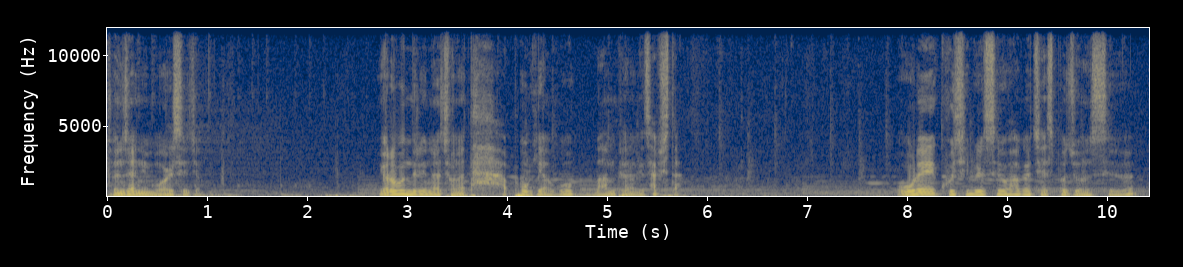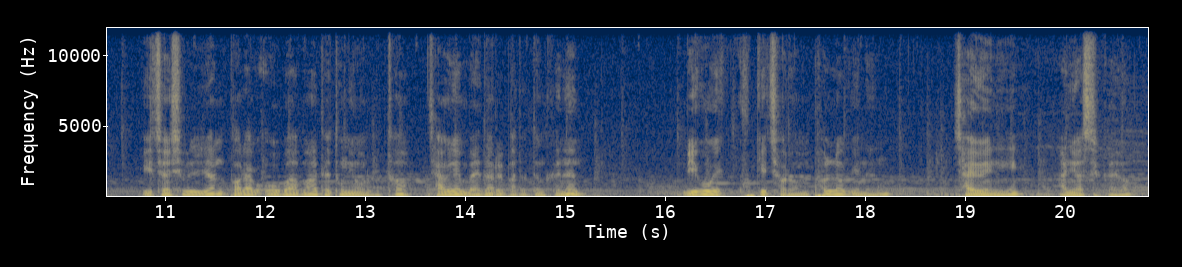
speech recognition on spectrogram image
전사님 월세죠. 여러분들이나 저나 다 포기하고 마음 편하게 삽시다. 올해 91세 화가 제스퍼 존스 2011년 버락 오바마 대통령으로부터 자유의 메달을 받았던 그는 미국의 국기처럼 펄럭이는 자유인이 아니었을까요?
